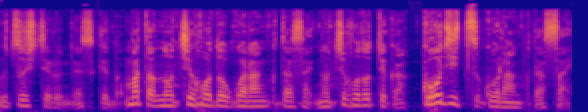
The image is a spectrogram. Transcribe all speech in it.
映してるんですけどまた後ほどご覧ください後ほどっていうか後日ご覧ください。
